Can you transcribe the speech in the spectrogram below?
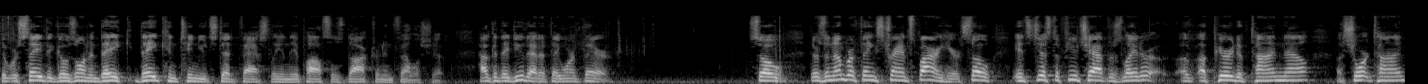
that were saved, it goes on, and they, they continued steadfastly in the apostles' doctrine and fellowship. How could they do that if they weren't there? So there's a number of things transpiring here. So it's just a few chapters later, a, a period of time now, a short time,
